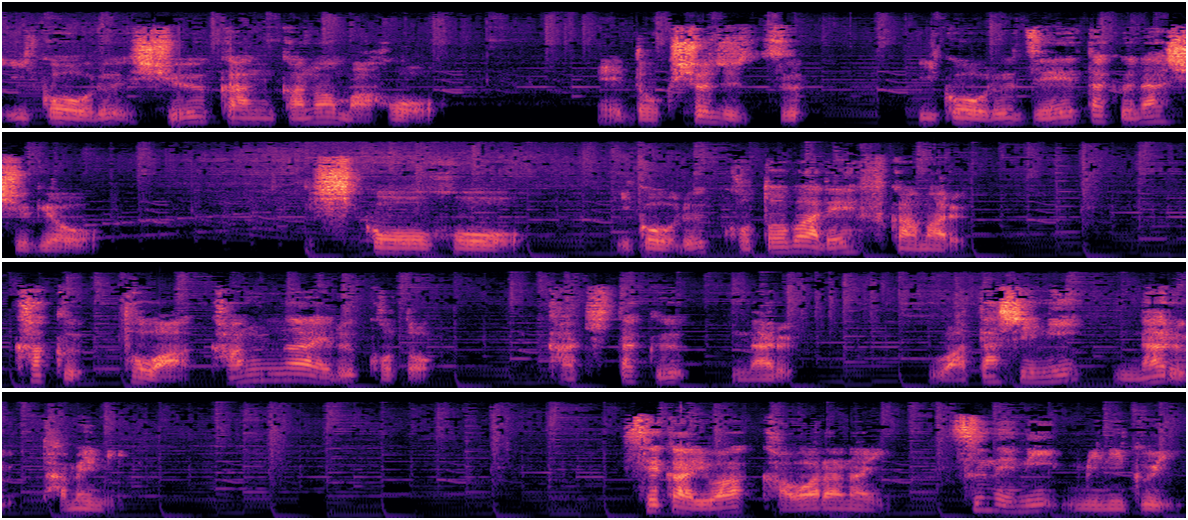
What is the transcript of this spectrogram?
イコール習慣化の魔法。え読書術イコール贅沢な修行。思考法イコール言葉で深まる。書くとは考えること。書きたくなる。私になるために。世界は変わらない。常に醜い。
